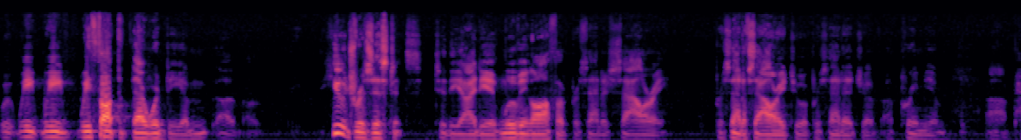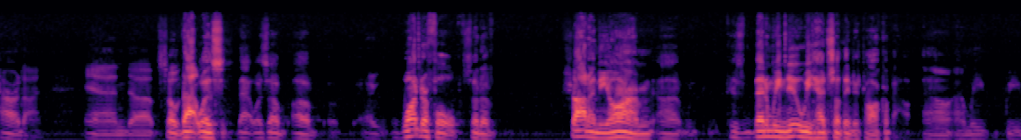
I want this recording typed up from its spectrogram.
we, we, we thought that there would be a, a, a, huge resistance to the idea of moving off of percentage salary, percent of salary to a percentage of a premium uh, paradigm. And uh, so that was, that was a, a, a wonderful sort of shot in the arm uh, because then we knew we had something to talk about, uh, and we, we,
